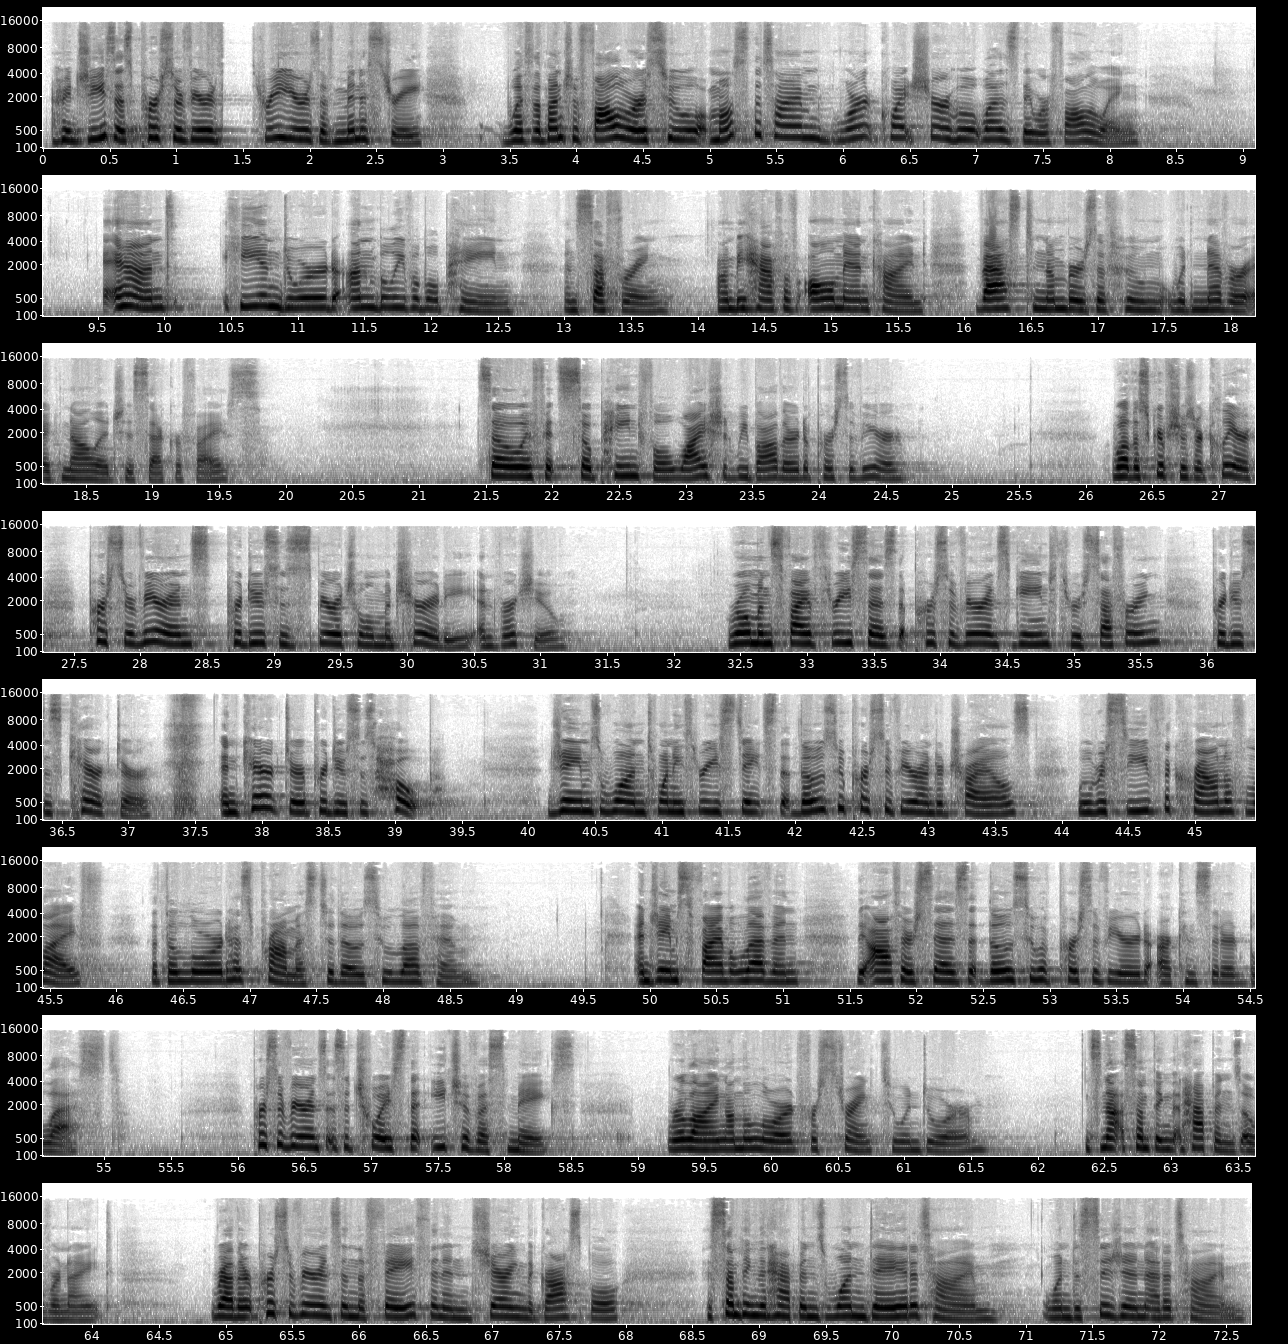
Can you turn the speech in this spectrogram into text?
I mean, Jesus persevered three years of ministry with a bunch of followers who most of the time weren't quite sure who it was they were following. And he endured unbelievable pain and suffering on behalf of all mankind, vast numbers of whom would never acknowledge his sacrifice. So, if it's so painful, why should we bother to persevere? Well, the scriptures are clear perseverance produces spiritual maturity and virtue. Romans 5 3 says that perseverance gained through suffering produces character, and character produces hope. James 1 23 states that those who persevere under trials will receive the crown of life that the Lord has promised to those who love him. And James 5:11, the author says that those who have persevered are considered blessed. Perseverance is a choice that each of us makes, relying on the Lord for strength to endure. It's not something that happens overnight. Rather, perseverance in the faith and in sharing the gospel is something that happens one day at a time, one decision at a time.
